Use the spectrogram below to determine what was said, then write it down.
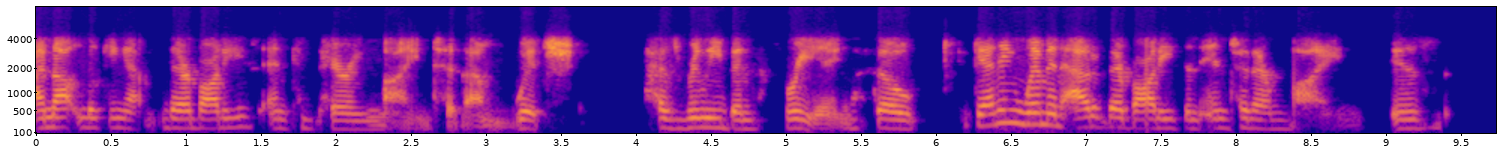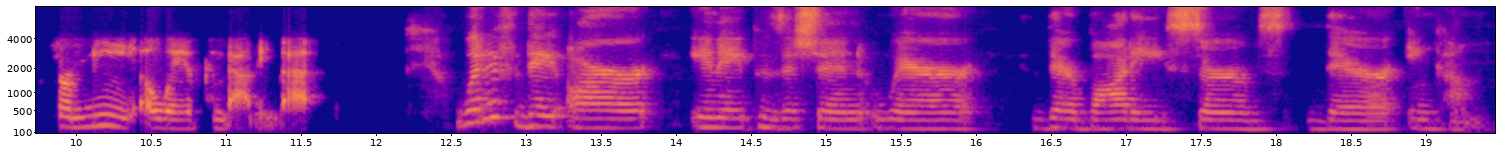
I'm not looking at their bodies and comparing mine to them, which has really been freeing. So getting women out of their bodies and into their minds is for me a way of combating that. What if they are in a position where their body serves their income?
